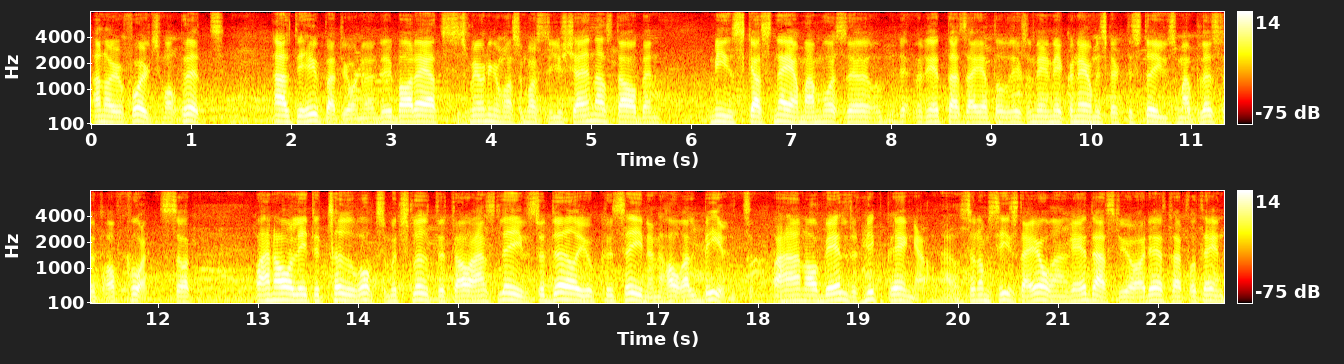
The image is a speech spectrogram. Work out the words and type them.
han har ju folk som har skött alltihopa till honom. Det är bara det att så småningom så måste ju tjänarstaben minskas ner. Man måste rätta sig efter liksom den ekonomiska kostym som han plötsligt har fått. Så, och han har lite tur också mot slutet av hans liv så dör ju kusinen Harald Bildt och han har väldigt mycket pengar. Så de sista åren räddas ju av detta för sen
